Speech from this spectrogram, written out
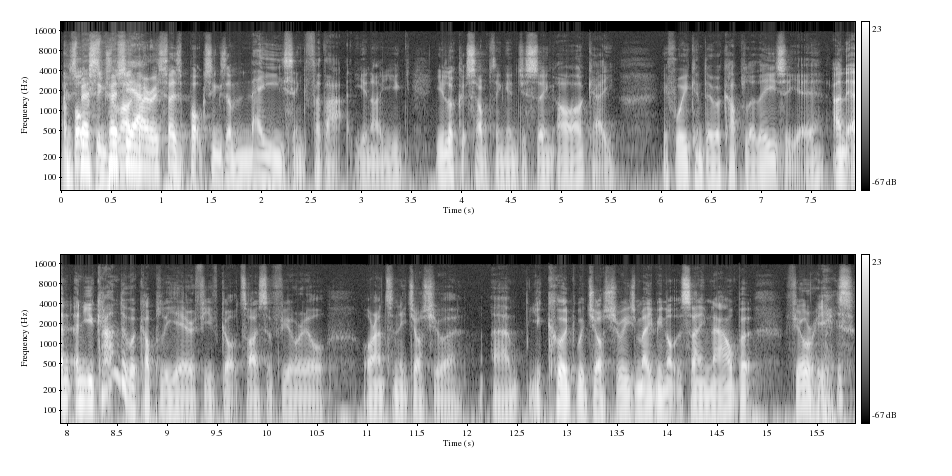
and boxing's like at- Barry says, boxing's amazing for that. You know, you you look at something and just think, oh, okay, if we can do a couple of these a year, and and, and you can do a couple a year if you've got Tyson Fury or or Anthony Joshua. Um, you could with Joshua, he's maybe not the same now, but Fury is.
